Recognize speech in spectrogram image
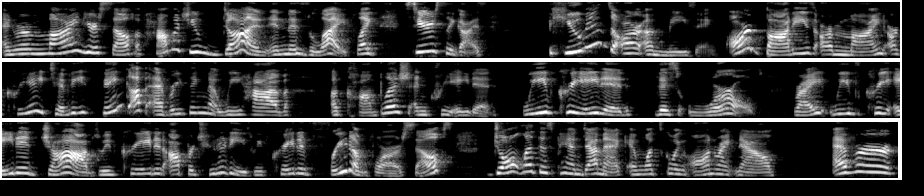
and remind yourself of how much you've done in this life. Like, seriously, guys, humans are amazing. Our bodies, our mind, our creativity. Think of everything that we have accomplished and created. We've created this world, right? We've created jobs, we've created opportunities, we've created freedom for ourselves. Don't let this pandemic and what's going on right now ever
